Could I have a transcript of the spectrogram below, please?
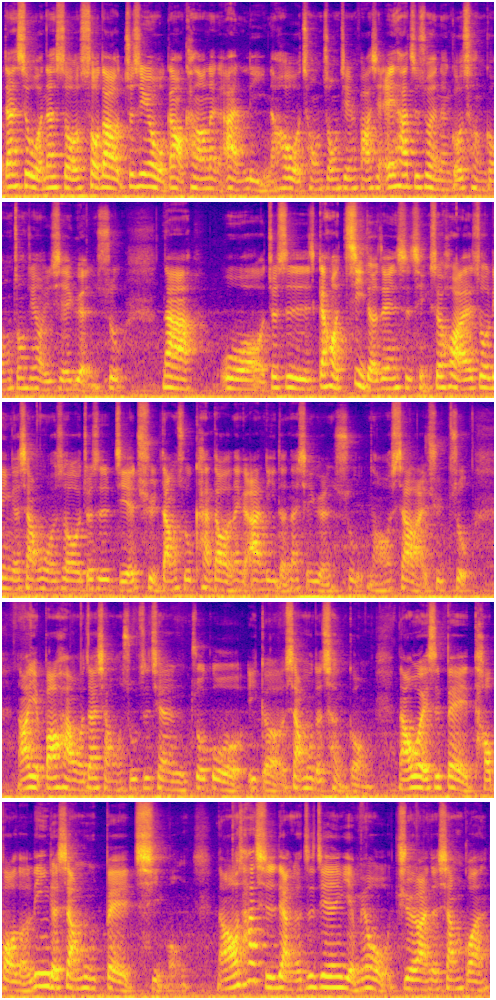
但是我那时候受到，就是因为我刚好看到那个案例，然后我从中间发现，诶，它之所以能够成功，中间有一些元素，那我就是刚好记得这件事情，所以后来做另一个项目的时候，就是截取当初看到的那个案例的那些元素，然后下来去做。然后也包含我在小红书之前做过一个项目的成功，然后我也是被淘宝的另一个项目被启蒙，然后它其实两个之间也没有决然的相关，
